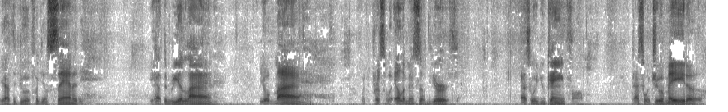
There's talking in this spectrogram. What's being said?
You have to do it for your sanity. You have to realign your mind with the principal elements of the earth. That's where you came from. That's what you're made of.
